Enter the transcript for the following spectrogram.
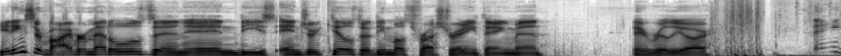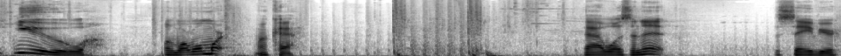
Getting survivor medals and, and these injured kills are the most frustrating thing, man. They really are. Thank you. One more, one more. Okay. That wasn't it. The savior.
